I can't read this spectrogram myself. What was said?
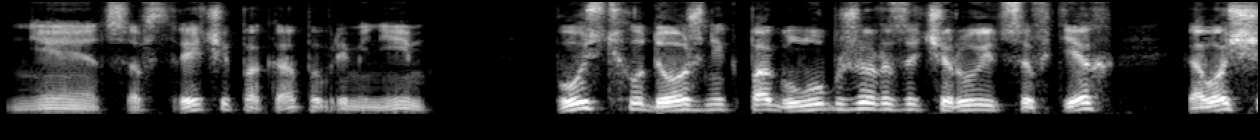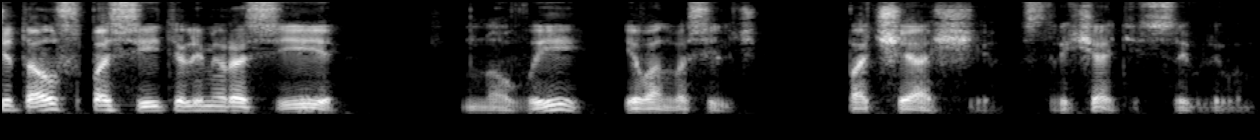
Нет, со встречи пока повременим. Пусть художник поглубже разочаруется в тех, кого считал спасителями России. Но вы, Иван Васильевич, почаще встречайтесь с Ивлевым.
